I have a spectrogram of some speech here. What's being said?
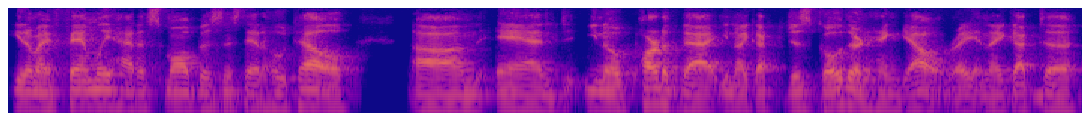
you know, my family had a small business, they had a hotel. Um, and, you know, part of that, you know, I got to just go there and hang out, right? And I got to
